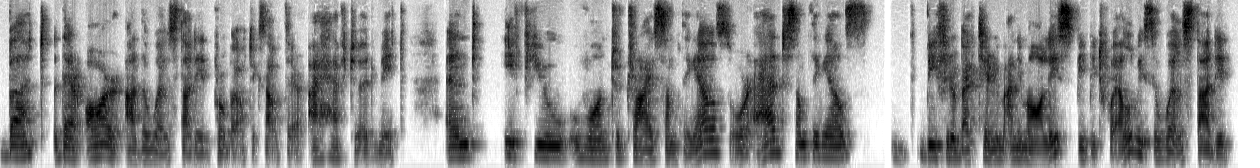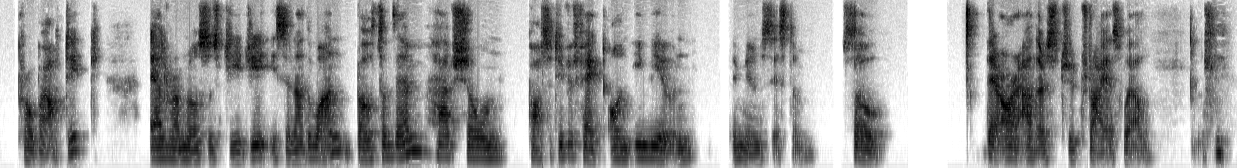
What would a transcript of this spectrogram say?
But there are other well studied probiotics out there, I have to admit. And if you want to try something else or add something else, Bifidobacterium animalis, BB12, is a well studied probiotic. L. rhamnosus GG is another one. Both of them have shown positive effect on immune immune system. So there are others to try as well.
